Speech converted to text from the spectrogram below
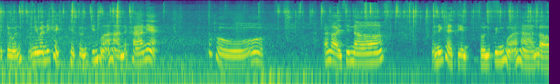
ข่ตุนวันนี้วันนี้ไข่ไข่ตุนกินหัวอาหารนะคะเนี่ย โอ้โห อร่อยสิเนาะวันนี้ไข่ตุนตุนกินหัวอาหารเหรอ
